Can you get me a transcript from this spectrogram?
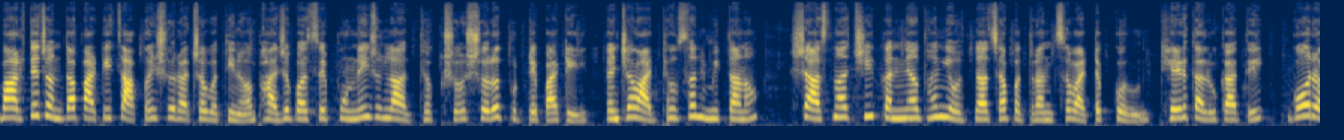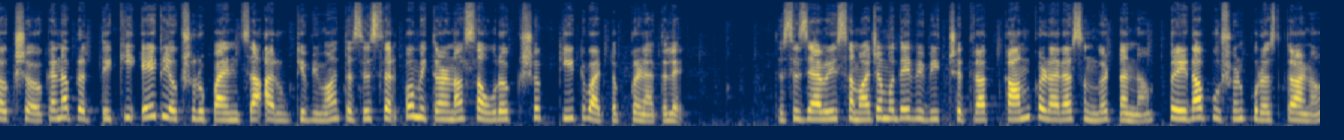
भारतीय जनता पार्टी चाकण शहराच्या वतीनं भाजपाचे पुणे जिल्हा अध्यक्ष शरद पुट्टे पाटील यांच्या वाढदिवसानिमित्तानं शासनाची कन्याधन योजनाच्या पत्रांचं वाटप करून खेड तालुक्यातील गोरक्षक यांना प्रत्येकी एक लक्ष रुपयांचा आरोग्य विमा तसेच सर्पमित्रांना संरक्षक किट वाटप करण्यात आले तसेच यावेळी समाजामध्ये विविध क्षेत्रात काम करणाऱ्या संघटनांना प्रेरणाभूषण पुरस्कारानं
